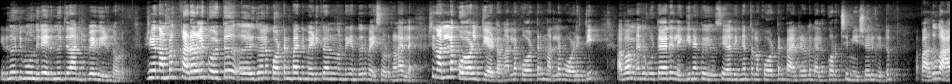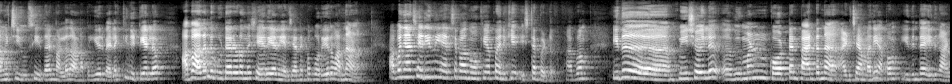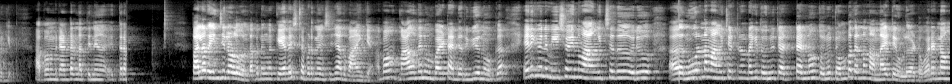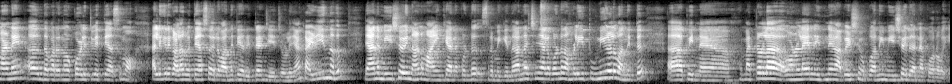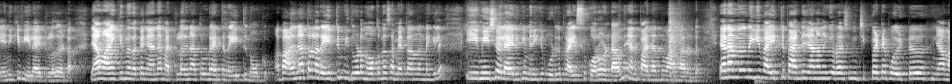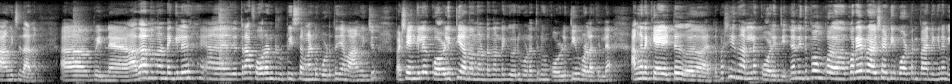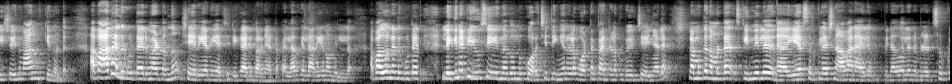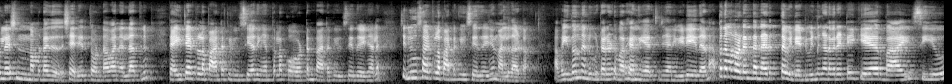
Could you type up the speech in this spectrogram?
ഇരുന്നൂറ്റി മൂന്ന് രൂപ ഇരുന്നൂറ്റി നാല് രൂപയെ വീഴുന്നുള്ളൂ. പക്ഷേ നമ്മൾ കടകളിൽ പോയിട്ട് ഇതുപോലെ കോട്ടൺ പാന്റ് മേടിക്കുകയാണെന്നുണ്ടെങ്കിൽ എന്തൊരു പൈസ കൊടുക്കണം അല്ലേ? പക്ഷെ നല്ല ക്വാളിറ്റി ആയിട്ടോ നല്ല കോട്ടൺ നല്ല ക്വാളിറ്റി. അപ്പം എന്റെ കൂട്ടുകാർ ലെഗിനൊക്കെ യൂസ് ചെയ്യാതെ ഇങ്ങനത്തുള്ള കോട്ടൺ പാന്റുകൾ വില കുറച്ച് മീഷോയിൽ കിട്ടും. അപ്പോൾ അത് വാങ്ങിച്ച് യൂസ് ചെയ്താൽ നല്ലതാണ്. അപ്പോൾ ഈ ഒരു വിലയ്ക്ക് കിട്ടിയല്ലോ. അപ്പോൾ അതെന്റെ കൂട്ടുകാരോടൊന്ന് ഷെയർ ചെയ്യാമെന്ന് വിചാരിച്ചാണ് ഇപ്പോൾ കൊറിയർ വന്നതാണ്. അപ്പോൾ ഞാൻ ശരിയെന്ന് വിചാരിച്ചപ്പോൾ അത് നോക്കിയപ്പോൾ എനിക്ക് ഇഷ്ടപ്പെട്ടു. അപ്പം ഇത് മീഷോയിൽ വിമൺ കോട്ടൺ പാന്റെന്ന് അടിച്ചാൽ മതി. അപ്പം ഇതിന്റെ ഇത് കാണിക്കും. അപ്പം രണ്ടെണ്ണത്തിന് ഇത്ര പല റേഞ്ചിലുള്ളതുണ്ട്. അപ്പോൾ നിങ്ങൾക്ക് ഏതാ ഇഷ്ടപ്പെടുന്നത് വെച്ച് കഴിഞ്ഞാൽ അത് വാങ്ങിക്കാം. അപ്പം വാങ്ങുന്നതിന് മുമ്പായിട്ട് അതിന്റെ റിവ്യൂ നോക്കുക എനിക്ക് പിന്നെ മീഷോയിൽ നിന്ന് വാങ്ങിച്ചത് ഒരു നൂറെണ്ണം വാങ്ങിച്ചിട്ടുണ്ടെങ്കിൽ തൊണ്ണൂറ്റെട്ടെണ്ണവും തൊണ്ണൂറ്റൊമ്പതെണ്ണം നന്നായിട്ടേ ഉള്ളൂ കേട്ടോ. ഒരെണ്ണം കാണേ എന്താ പറയുന്നത് ക്വാളിറ്റി വ്യത്യാസമോ അല്ലെങ്കിൽ കളർ വ്യത്യാസമോ അല്ല വന്നിട്ട് ഞാൻ റിട്ടേൺ ചെയ്തിട്ടുള്ളൂ. ഞാൻ കഴിയുന്നതും ഞാൻ മീഷോയിൽ നിന്നാണ് വാങ്ങിക്കാനെ കൊണ്ട് ശ്രമിക്കുന്നത്. കാരണം വെച്ച് കഴിഞ്ഞാൽ കൊണ്ട് നമ്മൾ ഈ തുണികൾ വന്നിട്ട് പിന്നെ മറ്റുള്ള ഓൺലൈൻ ഇതിനെ അപേക്ഷിച്ച് നോക്കുകയാണെങ്കിൽ മീഷോയിൽ തന്നെ കുറവ്. എനിക്ക് ഫീൽ ആയിട്ടുള്ളത് കേട്ടോ. ഞാൻ വാങ്ങിക്കുന്നതൊക്കെ ഞാൻ മറ്റുള്ളതിനകത്തൂടെ അതിന്റെ റേറ്റ് നോക്കും. അപ്പോൾ അതിനകത്തുള്ള റേറ്റും ഇതുകൂടെ നോക്കുന്ന സമയത്താണെന്നുണ്ടെങ്കിൽ ഈ മീഷോയിലായിരിക്കും എനിക്ക് കൂടുതൽ പ്രൈസ് കുറവുണ്ടാവുന്നത്. ഞാനിപ്പോൾ അതിനകത്ത് വാങ്ങാറുണ്ട്. ഞാനാണെന്നുണ്ടെങ്കിൽ ഈ വൈറ്റ് പാന്റ് ഞാനാണെങ്കിൽ ഒരു പ്രാവശ്യം ചിക്കപേട്ടെ പോയിട്ട് ഞാൻ വാങ്ങിച്ചതാണ്. പിന്നെ അതാണെന്നുണ്ടെങ്കിൽ എത്ര? ഫോർ ഹൺഡ്രഡ് റുപ്പീസ് അങ്ങോട്ട് കൊടുത്ത് ഞാൻ വാങ്ങിച്ചു. പക്ഷേ എങ്കിൽ ക്വാളിറ്റി ആണെന്നുണ്ടെന്നുണ്ടെങ്കിൽ ഒരു ഗുണത്തിനും ക്വാളിറ്റിയും കൊള്ളത്തില്ല. അങ്ങനെയൊക്കെ ആയിട്ട് ആയിരുന്നു. പക്ഷേ ഇത് നല്ല ക്വാളിറ്റി ഞാൻ ഇതിപ്പം കുറേ പ്രാവശ്യമായിട്ട് ഈ കോട്ടൺ പാന്റ് ഇങ്ങനെ മീഷോയിൽ നിന്ന് വാങ്ങിക്കുന്നുണ്ട്. അപ്പോൾ അത് എന്റെ കൂട്ടുകാരുമായിട്ടൊന്ന് ഷെയർ ചെയ്യാൻ വിചാരിച്ചിട്ട് ഈ കാര്യം പറഞ്ഞ കേട്ടോ അപ്പോൾ എല്ലാവർക്കും എല്ലാം അറിയണമെന്നില്ലല്ലോ അപ്പോൾ അതുകൊണ്ട് എന്റെ കൂട്ടുകാർ ലെഗിനൊക്കെ യൂസ് ചെയ്യുന്നതൊന്ന് കുറച്ചിട്ട് ഇങ്ങനെയുള്ള കോട്ടൺ പാന്റുകളൊക്കെ ഉപയോഗിച്ച് കഴിഞ്ഞാൽ നമുക്ക് നമ്മുടെ സ്കിന്നിൽ എയർ സർക്കുലേഷൻ ആവാനായാലും പിന്നെ അതുപോലെ തന്നെ ബ്ലഡ് സർക്കുലേഷൻ നമ്മുടെ ശരീരത്തിൽ ഉണ്ടാവാൻ എല്ലാത്തിനും ടൈറ്റ് ആയിട്ടുള്ള പാന്റൊക്കെ യൂസ് ചെയ്യാതെ ഇങ്ങനത്തുള്ള കോട്ടൺ പാന്റൊക്കെ യൂസ് ചെയ്ത് കഴിഞ്ഞാൽ ഇച്ചിരി ലൂസായിട്ടുള്ള പാന്റൊക്കെ യൂസ് ചെയ്ത് കഴിഞ്ഞാൽ നല്ലതാട്ടോ. അപ്പോൾ ഇതൊന്നും എന്റെ കൂട്ടുകാരോട് പറയാമെന്ന് വിചാരിച്ചിട്ട് ഞാൻ വീഡിയോ ചെയ്തതാണ്. അപ്പോൾ നമ്മൾ ഉടൻ തന്നെ അടുത്ത വീഡിയോ ആയിട്ട് വീണ്ടും കാണുവരെ take care bye see you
